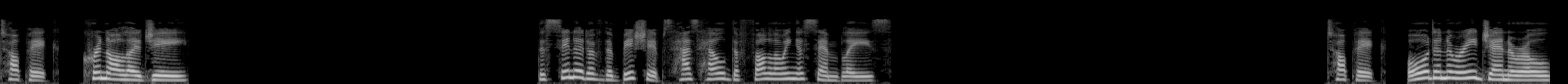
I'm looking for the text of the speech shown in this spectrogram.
Topic: Chronology. The Synod of the Bishops has held the following assemblies. Topic: Ordinary General.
